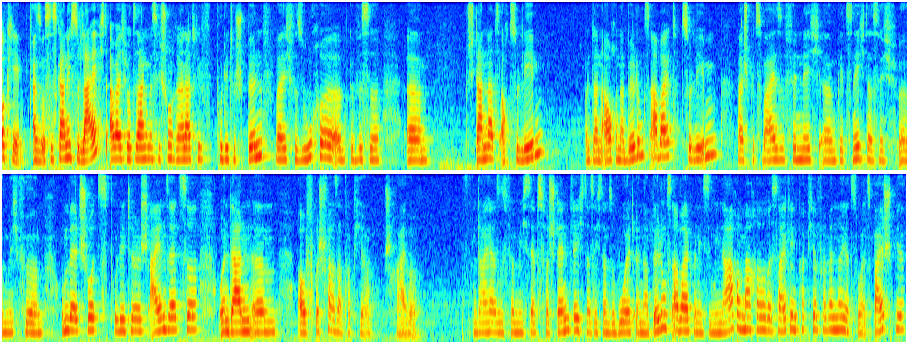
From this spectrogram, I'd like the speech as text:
Okay, also es ist gar nicht so leicht, aber ich würde sagen, dass ich schon relativ politisch bin, weil ich versuche, äh, gewisse ähm, Standards auch zu leben und dann auch in der Bildungsarbeit zu leben. Beispielsweise finde ich, äh, geht es nicht, dass ich äh, mich für Umweltschutz politisch einsetze und dann ähm, auf Frischfaserpapier schreibe. Von daher ist es für mich selbstverständlich, dass ich dann sowohl in der Bildungsarbeit, wenn ich Seminare mache, Recyclingpapier verwende, jetzt so als Beispiel,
